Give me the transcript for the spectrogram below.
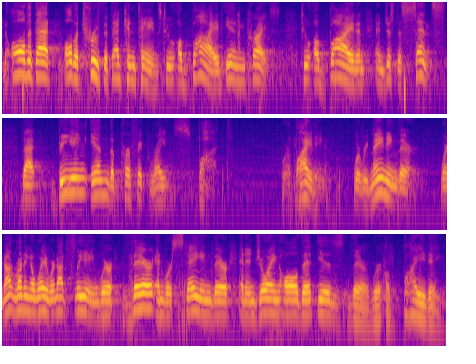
and all that that all the truth that that contains to abide in christ to abide and, and just a sense that being in the perfect right spot we're abiding we're remaining there. We're not running away we're not fleeing. We're there and we're staying there and enjoying all that is there. We're abiding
